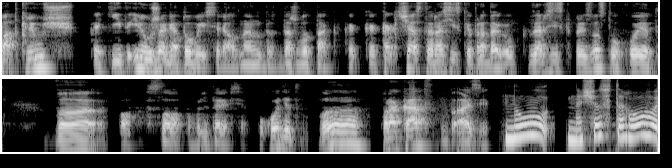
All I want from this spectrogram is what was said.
под ключ какие-то, или уже готовые сериалы, наверное, даже вот так. Как, как часто российское, прода... российское производство уходит в... О, слова повылетали все. Уходит в прокат в Азии. Ну, насчет второго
